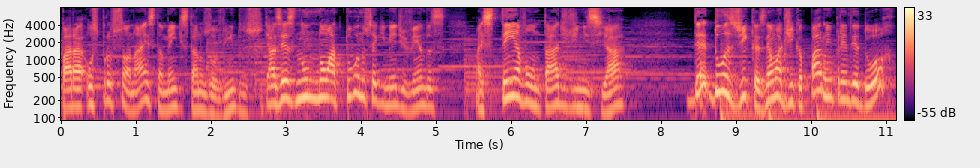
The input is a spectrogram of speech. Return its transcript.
para os profissionais também que estão nos ouvindo, que às vezes não, não atuam no segmento de vendas, mas tem a vontade de iniciar? Dê duas dicas, né? Uma dica para o empreendedor,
